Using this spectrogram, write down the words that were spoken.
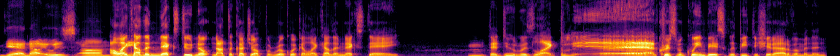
yeah, no, it was um I like how the next dude. No, not to cut you off, but real quick, I like how the next day, Mm. the dude was like, "Bleh." Chris McQueen basically beat the shit out of him, and then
